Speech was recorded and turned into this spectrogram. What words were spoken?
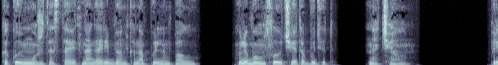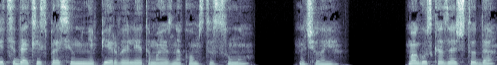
какой может оставить нога ребенка на пыльном полу, в любом случае это будет началом. Председатель спросил меня, первое ли это мое знакомство с Сумо, начала я. Могу сказать, что да,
